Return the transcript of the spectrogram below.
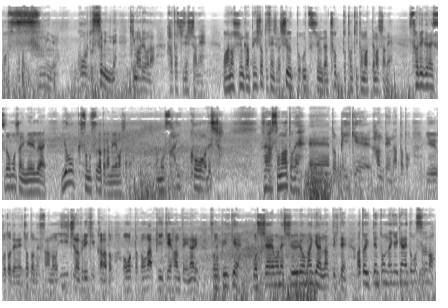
もう隅にねゴールド隅にね決まるような形でしたね。あの瞬間ペイショット選手がシュート打つ瞬間ちょっと時止まってましたね。それぐらいスローモーションに見えるぐらいよくその姿が見えましたね。もう最高でした。さあその後ね、えーと、PK 判定になったということでね、ちょっとね、あの、いい位置のフリーキックかなと思ったのが PK 判定になり、その PK、もう試合もね、終了間際になってきて、あと1点取んなきゃいけない、どうするの？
